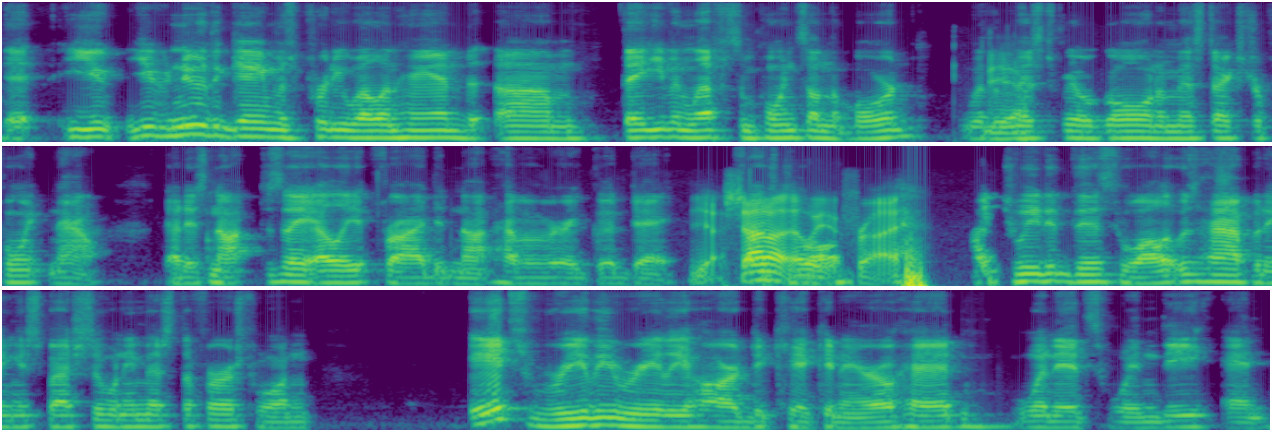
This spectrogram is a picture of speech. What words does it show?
it, you you knew the game was pretty well in hand. Um, they even left some points on the board with Yeah. a missed field goal and a missed extra point. Now that is not to say Elliott Fry did not have a very good day. yeah, shout First out of all- Fry. I tweeted this while it was happening, especially when he missed the first one. It's really, really hard to kick an arrowhead when it's windy, and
